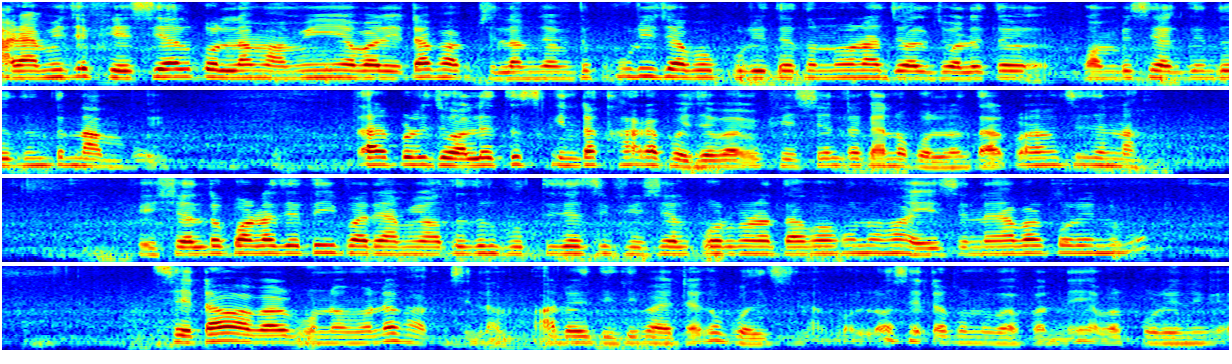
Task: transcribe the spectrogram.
আর আমি যে ফেসিয়াল করলাম, আমি আবার এটা ভাবছিলাম যে আমি তো পুরী যাব, পুরীতে তো নোনা জল, জলে তো কম বেশি একদিন দুদিন তো নামবই। তারপরে জলে তো স্কিনটা খারাপ হয়ে যাবে, আমি ফেসিয়ালটা কেন করলাম? তারপর আমি যে না ফেসিয়াল তো করা যেতেই পারে, আমি অত দূর ঘুরতে যাচ্ছি ফেসিয়াল করব না, তা কখনো হয়? এসে নেয় আবার করে নেব। সেটাও আবার মনে মনে ভাবছিলাম। আর ওই দিদিভাইটাকে বলছিলাম, বলল, সেটা কোনো ব্যাপার নেই, আবার করে নেবে।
